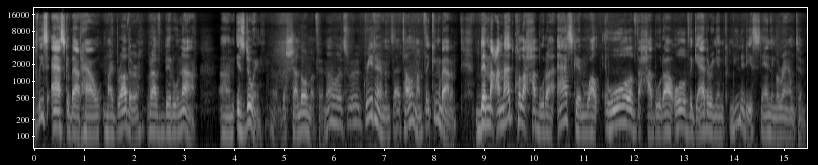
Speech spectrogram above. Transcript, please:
Please ask about how my brother Rav Beruna um, is doing, the shalom of him. Oh, let's uh, greet him and tell him I'm thinking about him. B'ma'amad kol habura, ask him while all of the habura, all of the gathering and community is standing around him.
